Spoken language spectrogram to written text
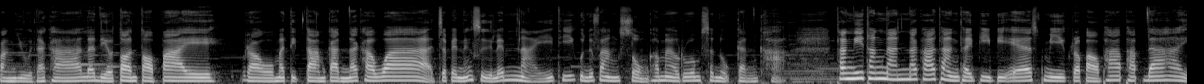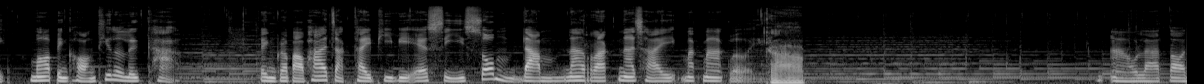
ฟังอยู่นะคะ และเดี๋ยวตอนต่อไปเรามาติดตามกันนะคะว่าจะเป็นหนังสือเล่มไหนที่คุณผู้ฟังส่งเข้ามาร่วมสนุกกันค่ะ ทั้งนี้ทั้งนั้นนะคะทางไทย PBS มีกระเป๋าผ้าพับได้ มอบเป็นของที่ระลึกค่ะ เป็นกระเป๋าผ้าจากไทย PBS สีส้มดำน่ารัก น่าใช้มาก ๆ เลย ครับ เอาละตอน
